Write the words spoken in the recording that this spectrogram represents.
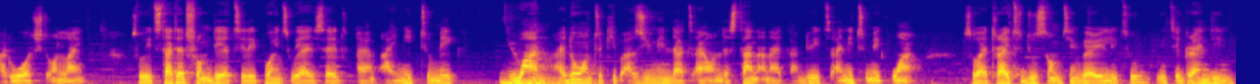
had watched online. So it started from there to the point where I said, um, I need to make one. I don't want to keep assuming that I understand and I can do it. I need to make one. So I tried to do something very little with a grinding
